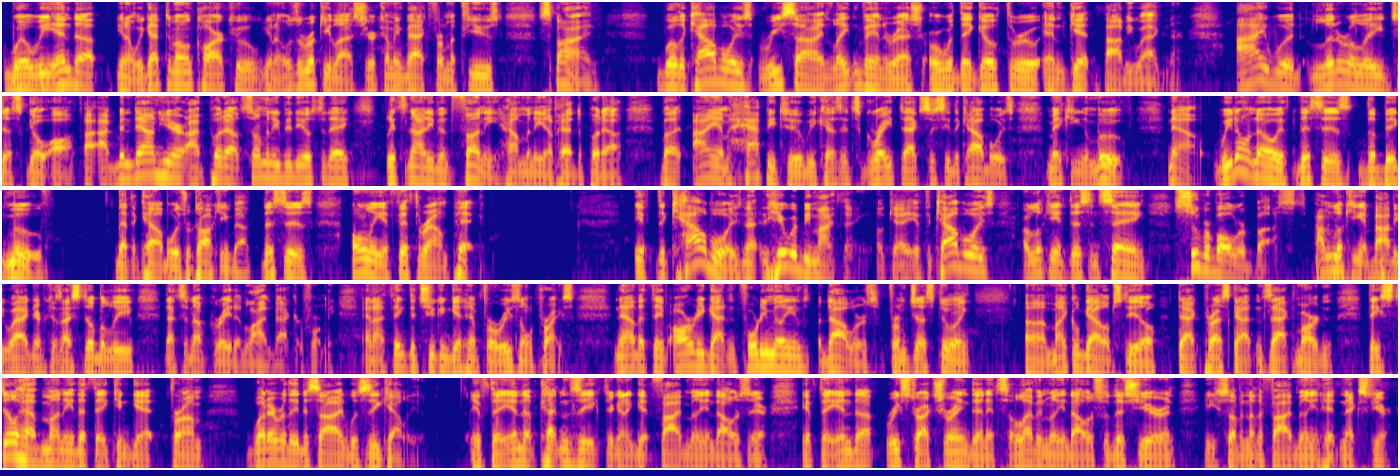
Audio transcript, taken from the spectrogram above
Will we end up, you know, we got Damone Clark, who, you know, was a rookie last year coming back from a fused spine will the Cowboys re-sign Leighton Vander Esch, or would they go through and get Bobby Wagner? I would literally just go off. I, have been down here. I put out so many videos today. It's not even funny how many I've had to put out, but I am happy to because it's great to actually see the Cowboys making a move. Now, we don't know if this is the big move that the Cowboys were talking about. This is only a fifth round pick if the Cowboys now here would be my thing, okay? If the Cowboys are looking at this and saying Super Bowl or bust, I'm looking at Bobby Wagner because I still believe that's an upgrade at linebacker for me, and I think that you can get him for a reasonable price. Now that they've already gotten forty million dollars from just doing. Uh, Michael Gallup's deal, Dak Prescott, and Zack Martin. They still have money that they can get from whatever they decide with Zeke Elliott. If they end up cutting Zeke, they're going to get $5 million there. If they end up restructuring, then it's $11 million for this year, and you still have another 5 million hit next year.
